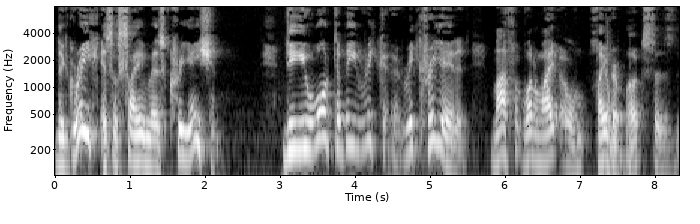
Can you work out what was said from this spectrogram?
The Greek is the same as creation. Do you want to be rec- recreated? My, one of my favorite books is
